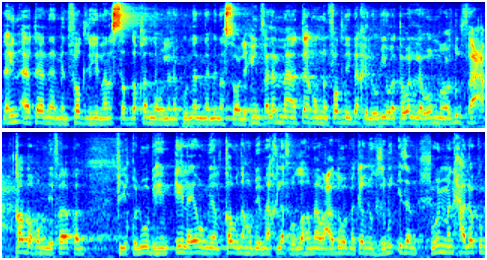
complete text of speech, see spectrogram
لئن آتانا من فضله لنصدقن ولنكونن من الصالحين. فلما آتاهم من فضله بخلوا به وتولوا وهم معدود فأعقبهم نفاقا في قلوبهم إلى يوم يلقونه بما أخلفوا الله ما وعدوه ما كانوا يكذبون. إذا ومن حالكم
